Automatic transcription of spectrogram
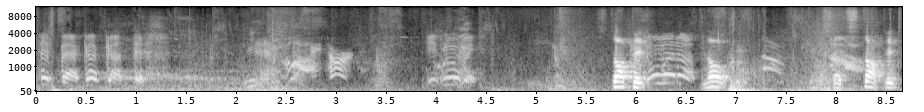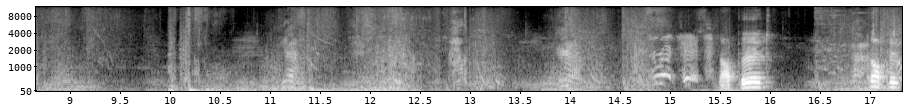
Step back. I've got this. He's moving. Stop it! No! Said stop it! Stop it! Stop it!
